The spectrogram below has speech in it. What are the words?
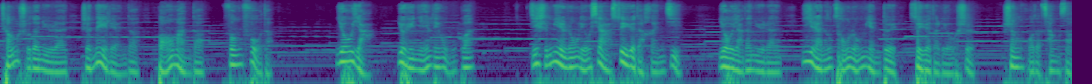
成熟的女人是内敛的、饱满的、丰富的。优雅又与年龄无关，即使面容留下岁月的痕迹，优雅的女人依然能从容面对岁月的流逝，生活的沧桑。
